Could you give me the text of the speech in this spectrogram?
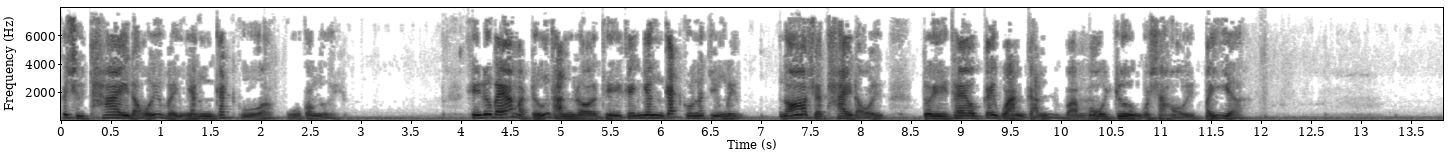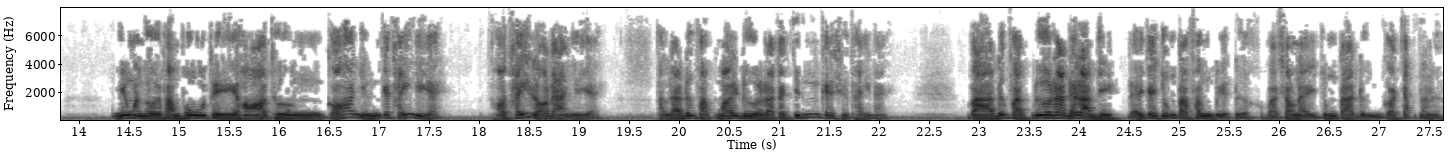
cái sự thay đổi về nhân cách của của con người. Khi đứa bé mà trưởng thành rồi thì cái nhân cách của nó chuyển biến. Nó sẽ thay đổi tùy theo cái hoàn cảnh và môi trường của xã hội bây giờ nhưng mà người phàm phu thì họ thường có những cái thấy như vậy. Họ thấy rõ ràng như vậy. Thành ra đức phật mới đưa ra cái chính cái sự thấy này. Và đức phật đưa ra để làm gì? Để cho chúng ta phân biệt được. Và sau này chúng ta đừng có chấp nó nữa.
